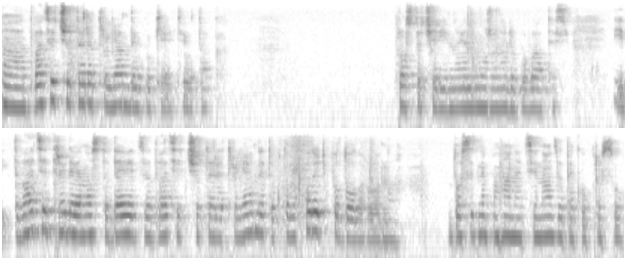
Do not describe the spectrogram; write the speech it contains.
24 троянди в букеті. Отак. Просто чарівно, я не можу налюбуватись. І 23,99 за 24 троянди, тобто виходить по долару одна. Досить непогана ціна за таку красу.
